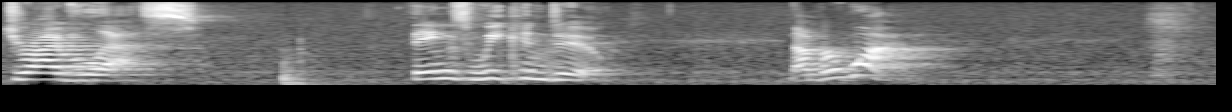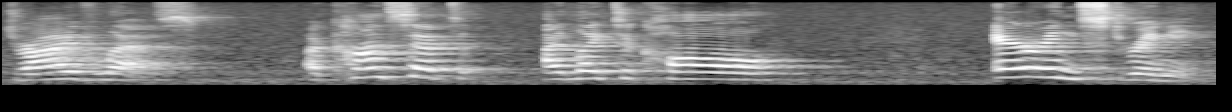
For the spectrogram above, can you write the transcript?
drive less. Things we can do. Number one, drive less. A concept I'd like to call errand stringing.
